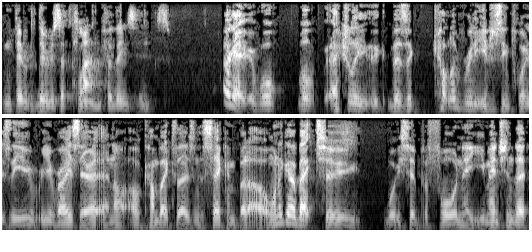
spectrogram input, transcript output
there, there is a plan for these things Okay, well, well, actually, there's a couple of really interesting points that you, you raised there, and I'll, I'll, come back to those in a second. But I want to go back to what you said before, Nate. You mentioned that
